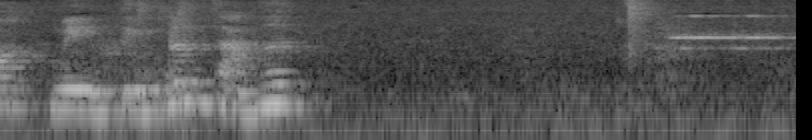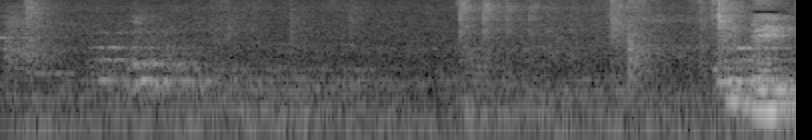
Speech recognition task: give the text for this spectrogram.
Hoặc mình tính đơn giản hơn. Tiếp đến,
